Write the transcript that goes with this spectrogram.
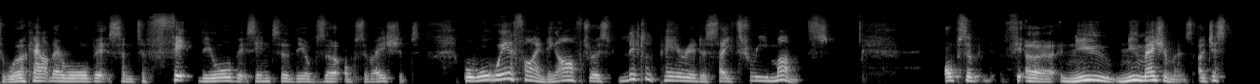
to work out their orbits and to fit the orbits into the observ- observations. But what we're finding after a little period of, say, three months, observ- uh, new, new measurements are just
